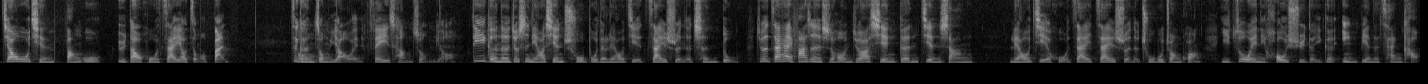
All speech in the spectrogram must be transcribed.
交屋前房屋遇到火灾要怎么办？这个很重要诶，非常重要。第一个呢，就是你要先初步的了解灾损的程度，就是灾害发生的时候，你就要先跟建商了解火灾灾损的初步状况，以作为你后续的一个应变的参考。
